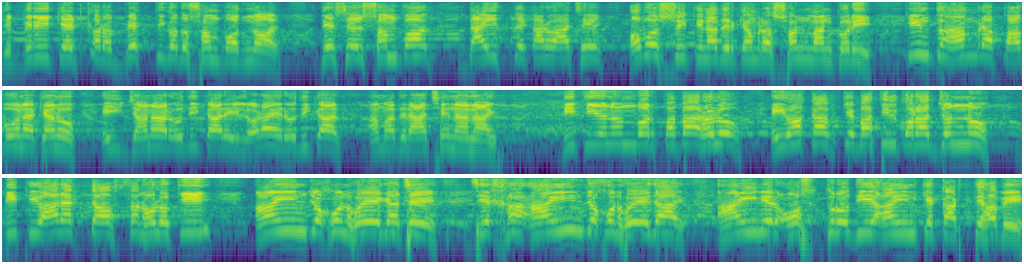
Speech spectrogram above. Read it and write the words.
যে ব্রিকেট কারও ব্যক্তিগত সম্পদ নয়। দেশের সম্পদ, দায়িত্বে কারও আছে, অবশ্যই তিনাদেরকে আমরা সম্মান করি। কিন্তু আমরা পাবো না কেন? এই জানার অধিকার, এই লড়াইয়ের অধিকার আমাদের আছে না নাই? দ্বিতীয় নম্বর পাপার হলো এই অকাবকে বাতিল করার জন্য দ্বিতীয় আর একটা অপশান হলো কি? আইন যখন হয়ে গেছে যে খা- আইন যখন হয়ে যায়, আইনের অস্ত্র দিয়ে আইনকে কাটতে হবে।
